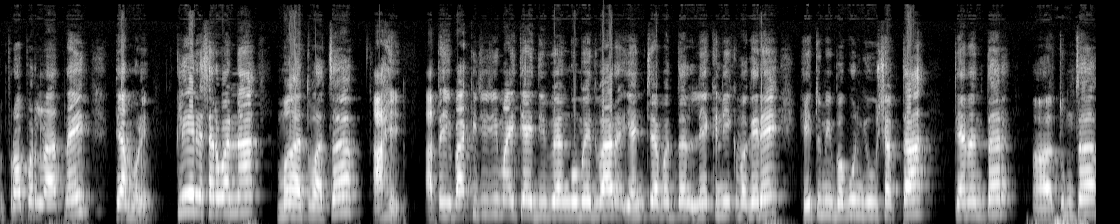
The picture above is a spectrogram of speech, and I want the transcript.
प्रॉपर राहत नाहीत. त्यामुळे क्लिअर सर्वांना महत्वाचं आहे. आता ही बाकीची जी माहिती आहे दिव्यांग उमेदवार यांच्याबद्दल लेखनिक वगैरे हे तुम्ही बघून घेऊ शकता. त्यानंतर तुमचं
